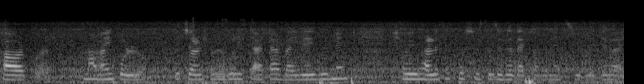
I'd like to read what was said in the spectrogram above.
খাওয়ার পর। মামাই করল। তো চলো সবাই বলি tata, bye bye, good night. সবাই ভালো থাকো, সুস্থ থেকে দেখাবো নেক্সট ভিডিওতে বাই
